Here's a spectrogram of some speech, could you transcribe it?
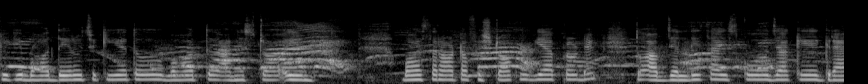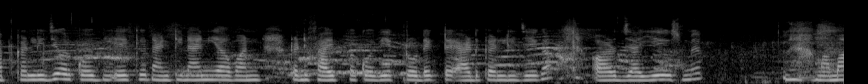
क्योंकि बहुत देर हो चुकी है तो बहुत अनस्टॉक बहुत सारा आउट ऑफ़ स्टॉक हो गया प्रोडक्ट तो आप जल्दी सा इसको जाके ग्रैप कर लीजिए और कोई भी एक नाइन्टी नाइन या वन ट्वेंटी फाइव का कोई भी एक प्रोडक्ट ऐड कर लीजिएगा और जाइए उसमें मामा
